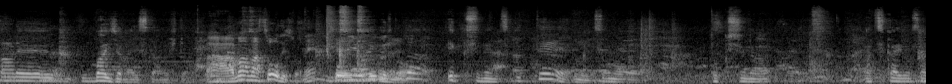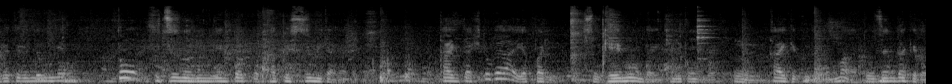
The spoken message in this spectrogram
あれバイじゃないですかあの人。ああまあまあそうでしょうね。そういう部分の。X メン作って、うん。その特殊な扱いをされてる人間と普通の人間と確執みたいなとこ書いた人がやっぱりそうゲーム問題に切り込んでうん。書いてくるとまあ当然だけど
